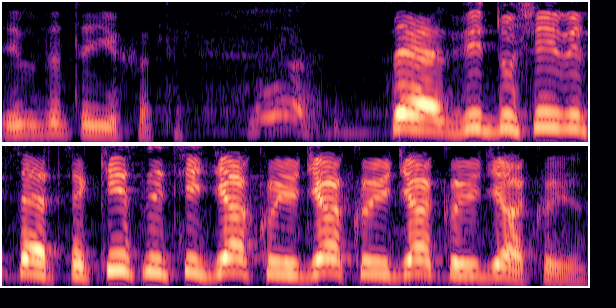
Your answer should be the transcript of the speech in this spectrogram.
і будете їхати. Все, від душі, від серця. Кисниці, дякую, дякую, дякую, дякую.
